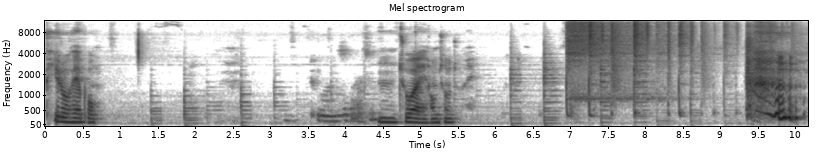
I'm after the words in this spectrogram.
피로 회복 음 좋아해 엄청 좋아해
